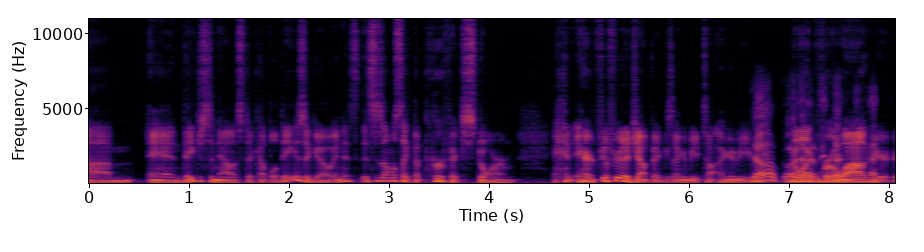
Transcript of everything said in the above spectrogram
Um, and they just announced a couple days ago, and this is almost like the perfect storm. And Aaron, feel free to jump in because I'm gonna be ta- I'm gonna be no, go going ahead. for a while here.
